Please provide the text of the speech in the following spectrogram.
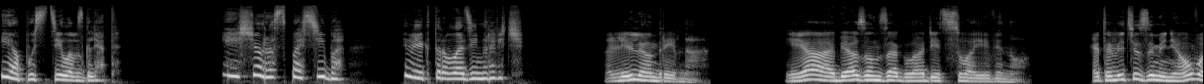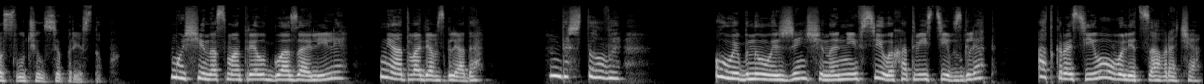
и опустила взгляд. Еще раз спасибо, Виктор Владимирович. Лиля Андреевна, я обязан загладить свою вину. Это ведь из-за меня у вас случился приступ. Мужчина смотрел в глаза Лили, не отводя взгляда. Да что вы... Улыбнулась женщина, не в силах отвести взгляд от красивого лица врача.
